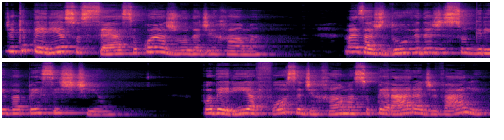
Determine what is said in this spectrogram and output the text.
de que teria sucesso com a ajuda de Rama, mas as dúvidas de Sugriva persistiam. Poderia a força de Rama superar a de Vale?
